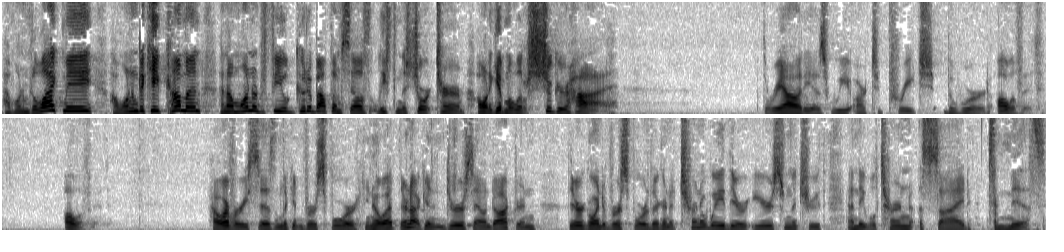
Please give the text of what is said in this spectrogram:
I want them to like me. I want them to keep coming and I want them to feel good about themselves, at least in the short term. I want to give them a little sugar high. But the reality is, we are to preach the word, all of it. All of it. However, he says, and look at verse 4, you know what? They're not going to endure sound doctrine. They're going to, verse 4, they're going to turn away their ears from the truth and they will turn aside to myths.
